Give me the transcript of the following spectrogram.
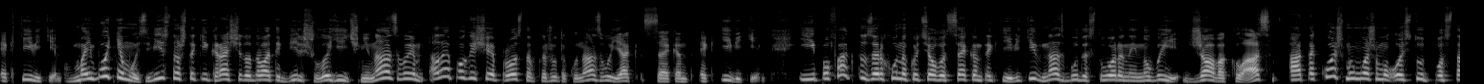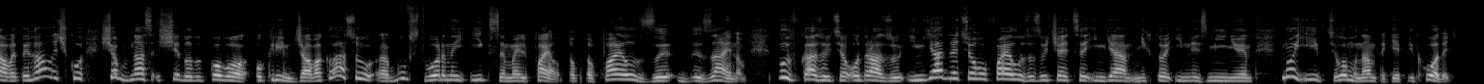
Activity. В майбутньому, звісно ж таки, краще додавати більш логічні назви, але поки що я просто вкажу таку назву як Second Activity. І по факту, за рахунок оцього Second Activity, в нас буде створений новий Java клас. А також ми можемо ось тут поставити галочку, щоб в нас ще додатково, окрім Java класу, е, був створений XML файл, тобто файл з дизайном. Тут вказується одразу ім'я для цього файлу. Зазвичай це ім'я ніхто і не змінює. Ну і в цілому нам таке підходить.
